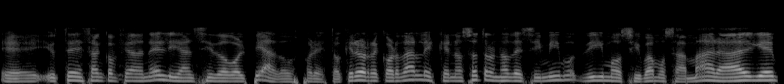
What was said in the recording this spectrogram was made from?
eh, y ustedes han confiado en Él y han sido golpeados por esto. Quiero recordarles que nosotros nos decidimos si vamos a amar a alguien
